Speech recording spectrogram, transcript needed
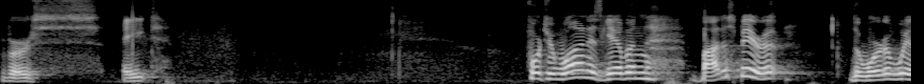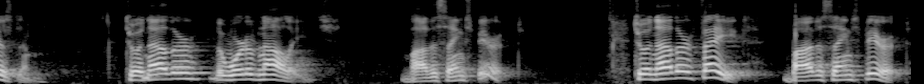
verse 8. For to one is given by the Spirit the word of wisdom, to another the word of knowledge by the same Spirit, to another faith by the same Spirit,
